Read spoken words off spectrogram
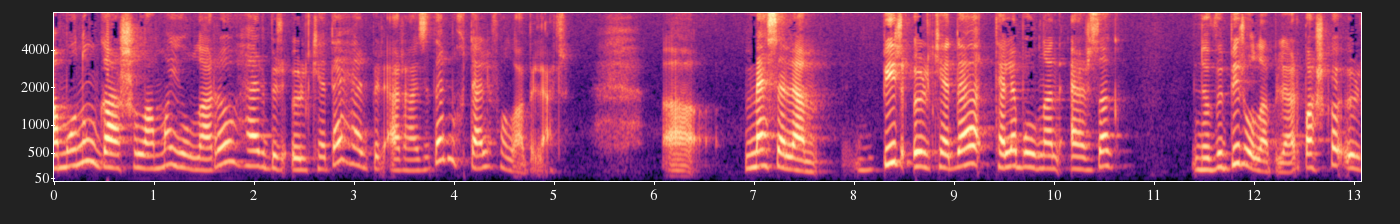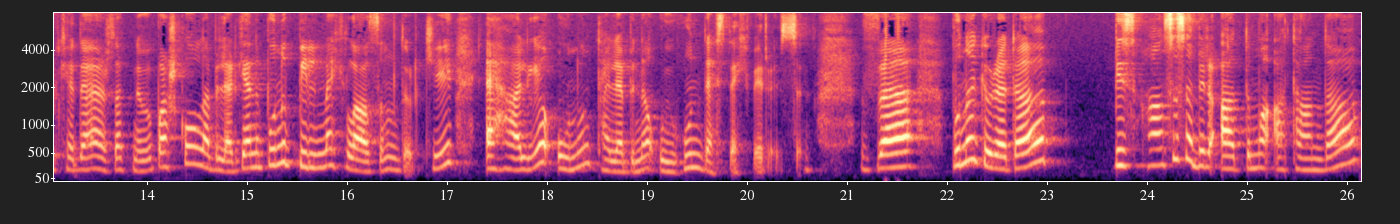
Amma onun qarşılanma yolları hər bir ölkədə, hər bir ərazidə müxtəlif ola bilər. Məsələn, bir ölkədə tələb olunan ərzaq növü bir ola bilər, başqa ölkədə ərzaq növü başqa ola bilər. Yəni bunu bilmək lazımdır ki, əhaliyə onun tələbinə uyğun dəstək verilsin. Və buna görə də biz hansısa bir addımı atanda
